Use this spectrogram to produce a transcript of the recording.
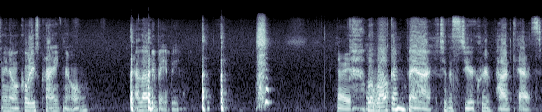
I know, Cody's crying. No. I love you, baby. All right. Well, welcome back to the Steer Queer podcast,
